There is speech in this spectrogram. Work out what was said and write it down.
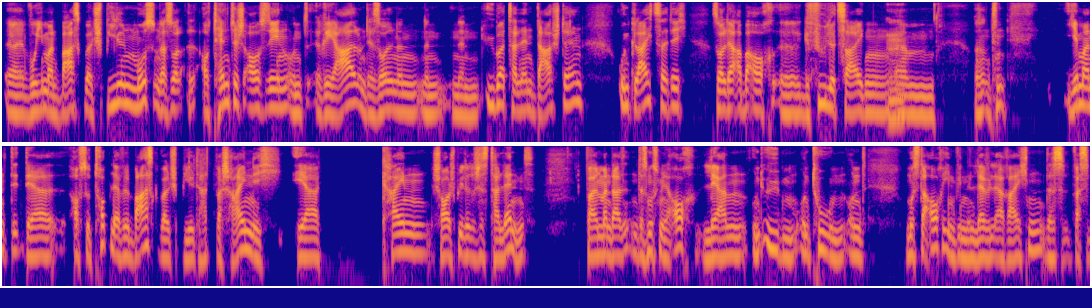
äh, wo jemand Basketball spielen muss und das soll authentisch aussehen und real und der soll einen, einen, einen Übertalent darstellen und gleichzeitig soll der aber auch äh, Gefühle zeigen. Mhm. Ähm, jemand, der auf so Top-Level Basketball spielt, hat wahrscheinlich eher kein schauspielerisches Talent, weil man da, das muss man ja auch lernen und üben und tun und muss da auch irgendwie ein Level erreichen, das, was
